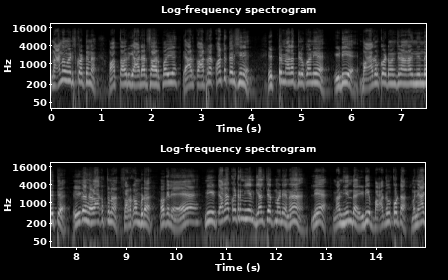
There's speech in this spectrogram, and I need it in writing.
ನಾನು ಮಾಡಿಸ್ಕೊಟ್ಟೆನ. ಮತ್ತು ಅವ್ರಿಗೆ ಎರಡು ಎರಡು ಸಾವಿರ ರೂಪಾಯಿ, ಎರಡು ಕ್ವಾಟ್ರ ಕೊಟ್ಟು ಕರ್ಸೀನಿ. ಇಟ್ರ ಮೇಲೆ ತಿಳ್ಕೊಂಡಿ, ಇಡೀ ಬಾಗಲಕೋಟೆ ಒಂದಿನ ಅಣ್ಣ ನಿಂದೈತೆ. ಈಗ ಹೇಳಾಕತ್ತನ ಸರ್ಕೊಂಬಿಡ ಹೋಗಲೇ, ನೀ ಇಟ್ಟೆಲ್ಲ ಕೊಟ್ರೆ ನೀ ಏನು ಗೆಲ್ತಿ ಅತ್ ಮಾಡ್ಯಾನ? ಲೇ, ನಾನು ಹಿಂದ ಇಡೀ ಬಾಗಲಕೋಟ ಮನ್ಯಾಗ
